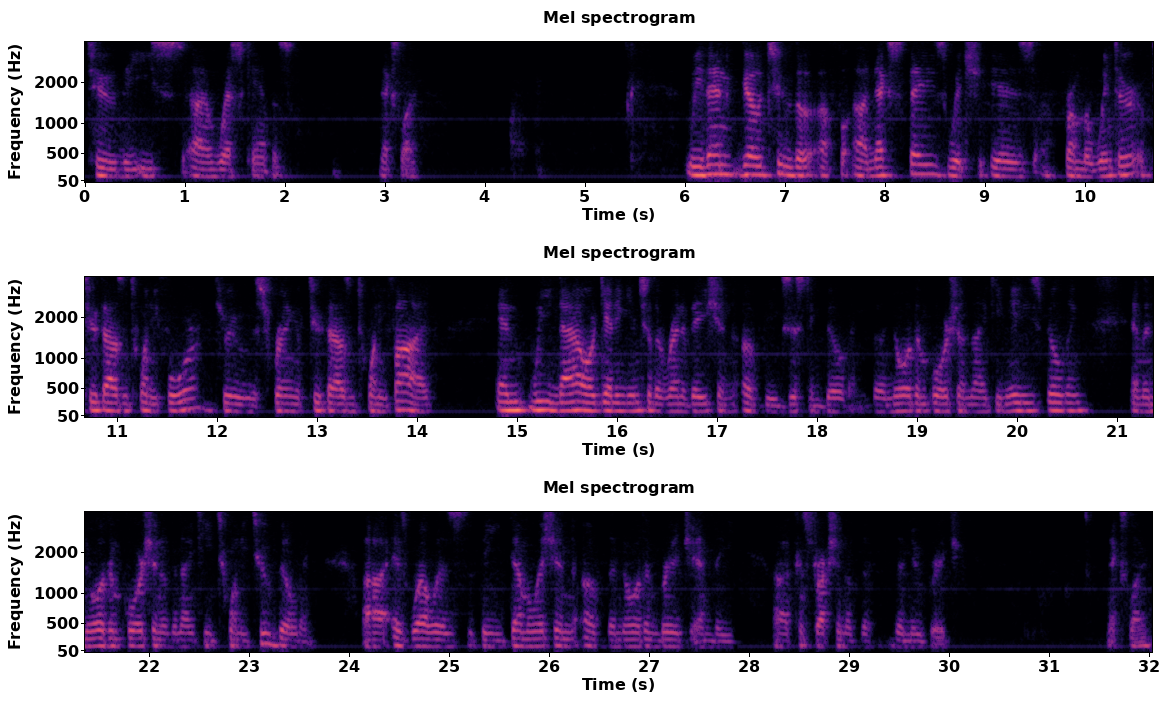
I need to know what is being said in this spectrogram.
to the east and west campus. Next slide. We then go to the uh, uh, next phase, which is from the winter of 2024 through the spring of 2025. And we now are getting into the renovation of the existing building, the northern portion of the 1980s building and the northern portion of the 1922 building, uh, as well as the demolition of the northern bridge and the uh, construction of the, the new bridge. Next slide.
